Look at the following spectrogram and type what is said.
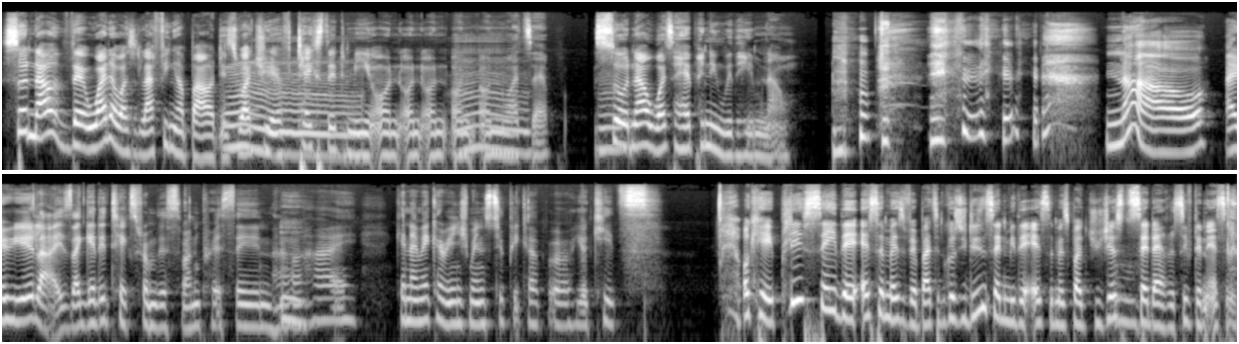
So now the what I was laughing about is what you have texted me Mm. on on on on, on WhatsApp. So now what's happening with him now? Now I realize I get a text from this one person. uh, Mm. Hi, can I make arrangements to pick up uh, your kids? Okay, please say the SMS verbatim because you didn't send me the SMS, but you just said I received an SMS.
